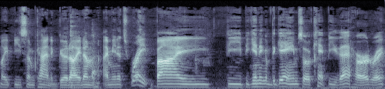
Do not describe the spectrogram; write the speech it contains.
Might be some kind of good item. I mean, it's right by the beginning of the game, so it can't be that hard, right?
